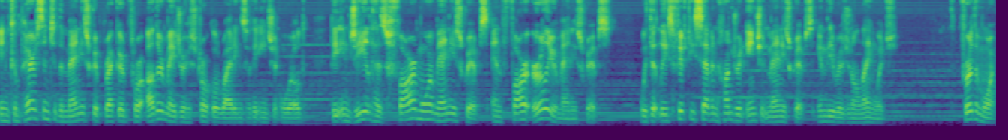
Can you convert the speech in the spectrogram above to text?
In comparison to the manuscript record for other major historical writings of the ancient world, the Injil has far more manuscripts and far earlier manuscripts, with at least 5,700 ancient manuscripts in the original language. Furthermore,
